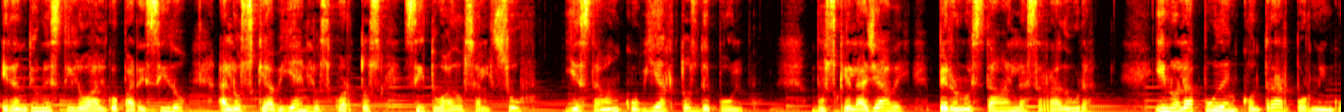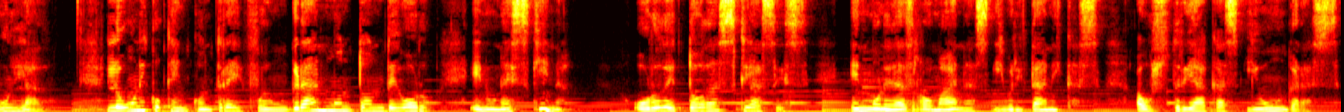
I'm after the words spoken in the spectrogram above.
eran de un estilo algo parecido a los que había en los cuartos situados al sur y estaban cubiertos de polvo. Busqué la llave, pero no estaba en la cerradura y no la pude encontrar por ningún lado. Lo único que encontré fue un gran montón de oro en una esquina, oro de todas clases, en monedas romanas y británicas, austriacas y húngaras,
